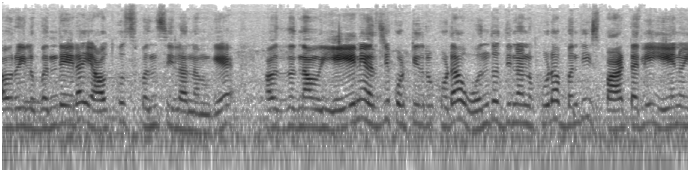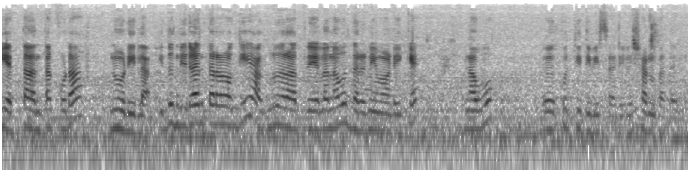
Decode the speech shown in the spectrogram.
ಅವರು ಇಲ್ಲಿ ಬಂದೇ ಇಲ್ಲ ಯಾವುದಕ್ಕೂ ಸ್ಪಂದಿಸಿಲ್ಲ ನಮಗೆ. ಅದು ನಾವು ಏನೇ ಅರ್ಜಿ ಕೊಟ್ಟಿದ್ರು ಕೂಡ ಒಂದು ದಿನನೂ ಕೂಡ ಬಂದು ಈ ಸ್ಪಾಟಲ್ಲಿ ಏನು ಎತ್ತ ಅಂತ ಕೂಡ ನೋಡಿಲ್ಲ. ಇದು ನಿರಂತರವಾಗಿ ಹಗಲು ರಾತ್ರಿ ಎಲ್ಲ ನಾವು ಧರಣಿ ಮಾಡಿಕೆ ನಾವು ಕೂತಿದ್ದೀವಿ ಸರ್ ಇಲ್ಲಿ ಶಣಬದಲ್ಲಿ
